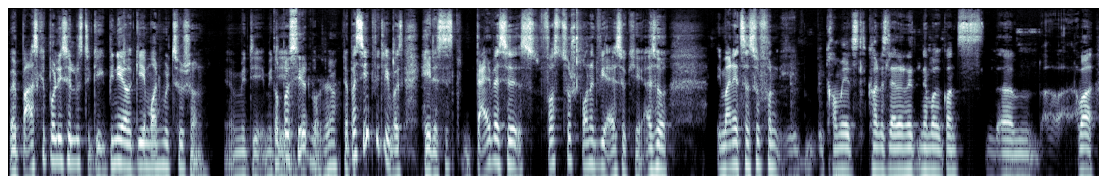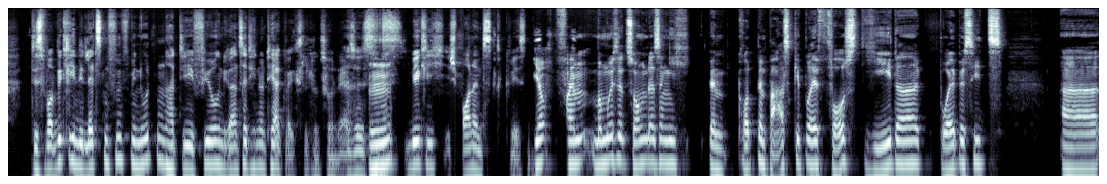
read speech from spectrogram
Weil Basketball ist ja lustig. Ich bin ja, gehe manchmal zuschauen. Ja, mit die, mit da die, passiert was, ja. Da passiert wirklich was. Hey, das ist teilweise fast so spannend wie Eishockey. Also, ich meine jetzt so von, ich kann mir jetzt, kann das leider nicht, nicht mehr ganz, ähm, aber das war wirklich in den letzten fünf Minuten hat die Führung die ganze Zeit hin und her gewechselt und so. Also es Mhm. ist wirklich spannendst gewesen. Ja, vor allem, man muss jetzt sagen, dass eigentlich beim, gerade beim Basketball fast jeder Ballbesitz äh,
